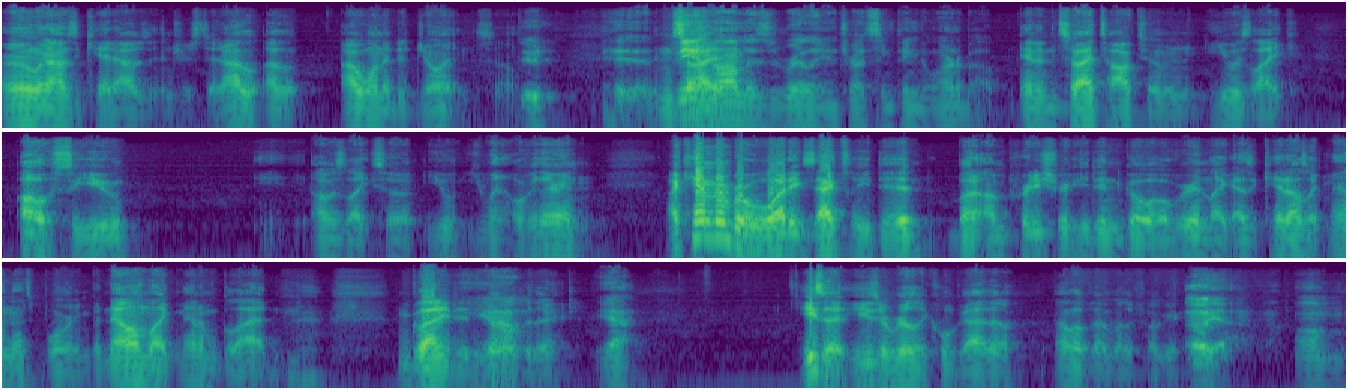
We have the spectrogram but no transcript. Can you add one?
I remember when I was a kid, I was interested. I I, I wanted to join. So Dude, Inside- Vietnam is a really interesting thing to learn about. and so I talked to him, and he was like, "Oh, so you?" I was like, "So you you went over there?" And I can't remember what exactly he did, but I'm pretty sure he didn't go over. And like as a kid, I was like, "Man, that's boring." But now I'm like, "Man, I'm glad." I'm glad he didn't Yeah. go over there. Yeah. He's a he's a really cool guy though. I love that motherfucker. Oh yeah. Um,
